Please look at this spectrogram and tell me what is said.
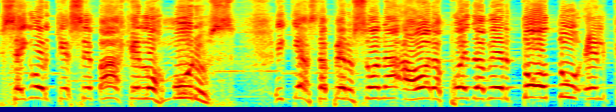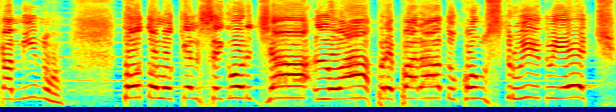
Señor, que se bajen los muros. Y que esta persona ahora pueda ver todo el camino. Todo lo que el Señor ya lo ha preparado, construido y hecho.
